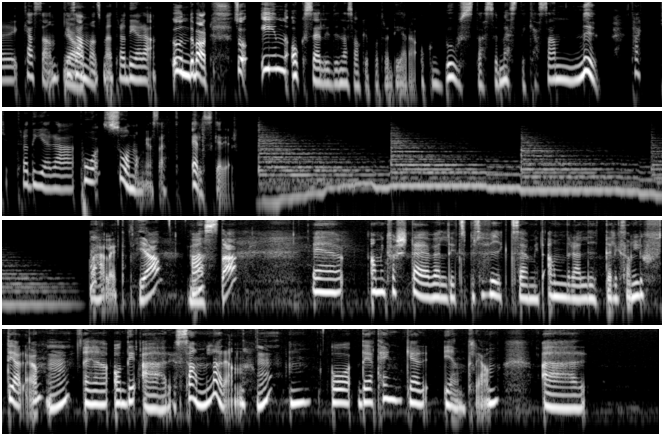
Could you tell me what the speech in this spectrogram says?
semesterkassan Ja. tillsammans med Tradera. Underbart! Så in och sälj dina saker på Tradera och boosta semesterkassan nu. Tack Tradera på så många sätt. Älskar er! Vad härligt. Ja, nästa. Eh, ja, mitt första är väldigt specifikt, så är mitt andra lite liksom luftigare. Mm. Eh, och det är samlaren. Mm. Mm. Och det jag tänker egentligen är...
